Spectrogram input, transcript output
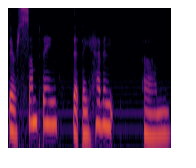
There's something that they haven't um,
